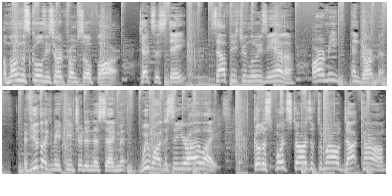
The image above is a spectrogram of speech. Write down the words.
Among the schools he's heard from so far Texas State, Southeastern Louisiana, Army, and Dartmouth. If you'd like to be featured in this segment, we want to see your highlights. Go to sportsstarsoftomorrow.com,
